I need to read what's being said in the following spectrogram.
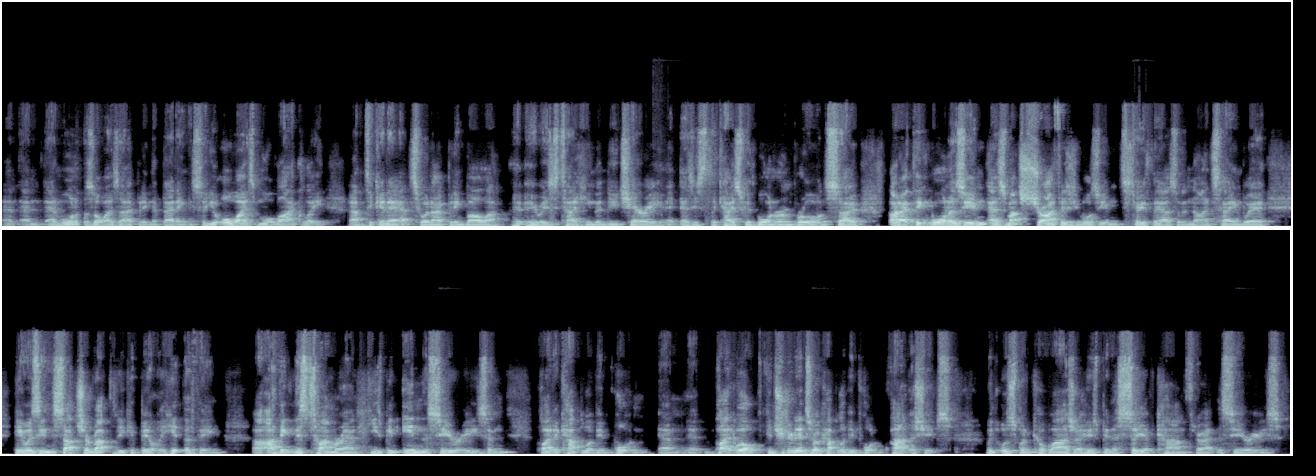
and and, and Warner's always opening the batting. So you're always more likely um, to get out to an opening bowler who, is taking the new cherry, as is the case with Warner and Broad. So I don't think Warner's in as much strife as he was in 2019, where he was in such a rut that he could barely hit the thing. Uh, I think this time around he's been in the series and played a couple of important, um, uh, played well, contributed to a couple of important partnerships with Usman Khawaja, who's been a sea of calm throughout the series.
